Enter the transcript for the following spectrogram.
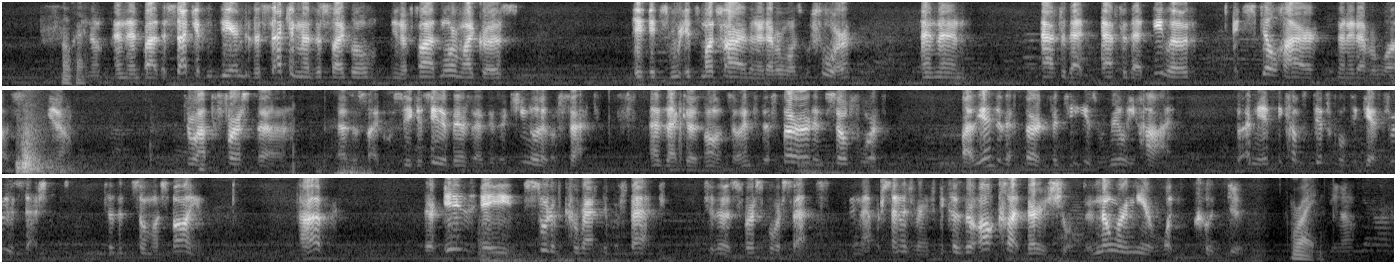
Okay. You know, and then by the second, the end of the second mesocycle, you know, five more micros, it, it's it's much higher than it ever was before, and then after that after that deload, it's still higher than it ever was. You know, throughout the first uh, mesocycle. So you can see that there's a there's a cumulative effect as that goes on. So into the third and so forth. By the end of the third, fatigue is really high. So, I mean, it becomes difficult to get through the sessions because it's so much volume. However, there is a sort of corrective effect to those first four sets that percentage range because they're all cut very short. They're nowhere near what you could do. Right. You know.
